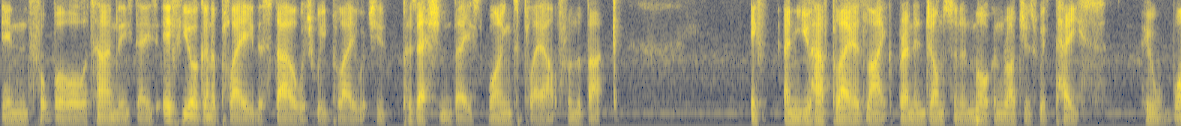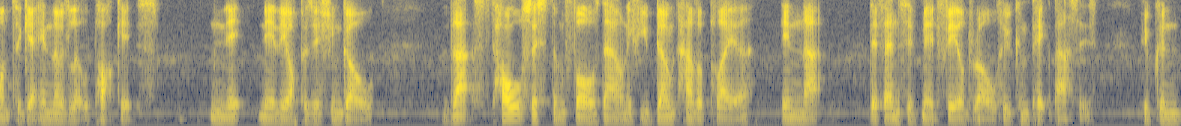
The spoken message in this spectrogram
in football all the time these days, if you're going to play the style which we play, which is possession based, wanting to play out from the back, if and you have players like Brennan Johnson and Morgan Rogers with pace who want to get in those little pockets near, near the opposition goal, that whole system falls down if you don't have a player in that defensive midfield role who can pick passes, who can,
